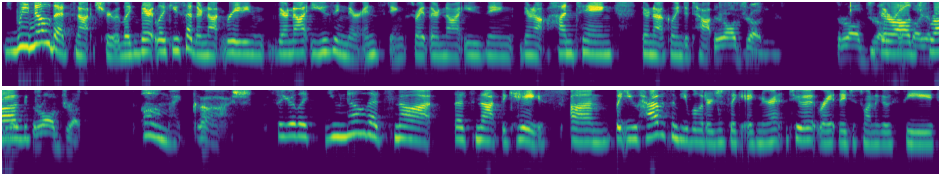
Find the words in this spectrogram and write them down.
we know that's not true. Like they're, like you said, they're not reading, they're not using their instincts, right? They're not using, they're not hunting, they're not going to top. They're all drugged. They're all drugged. They're all, all drugged. They're all drugged. Oh my gosh. So you're like, you know, that's not, that's not the case. Um, but you have some people that are just like ignorant to it, right? They just want to go see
